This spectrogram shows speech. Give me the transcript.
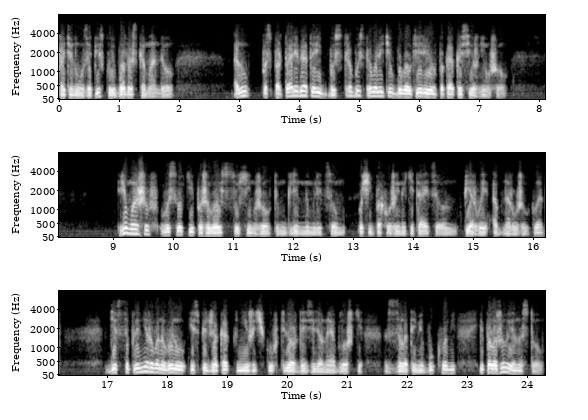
протянул записку и бодро скомандовал. «А ну, паспорта, ребята, и быстро-быстро валите в бухгалтерию, пока кассир не ушел». Юмашев, высокий, пожилой, с сухим желтым длинным лицом, очень похожий на китайца, он первый обнаружил клад — дисциплинированно вынул из пиджака книжечку в твердой зеленой обложке с золотыми буквами и положил ее на стол.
